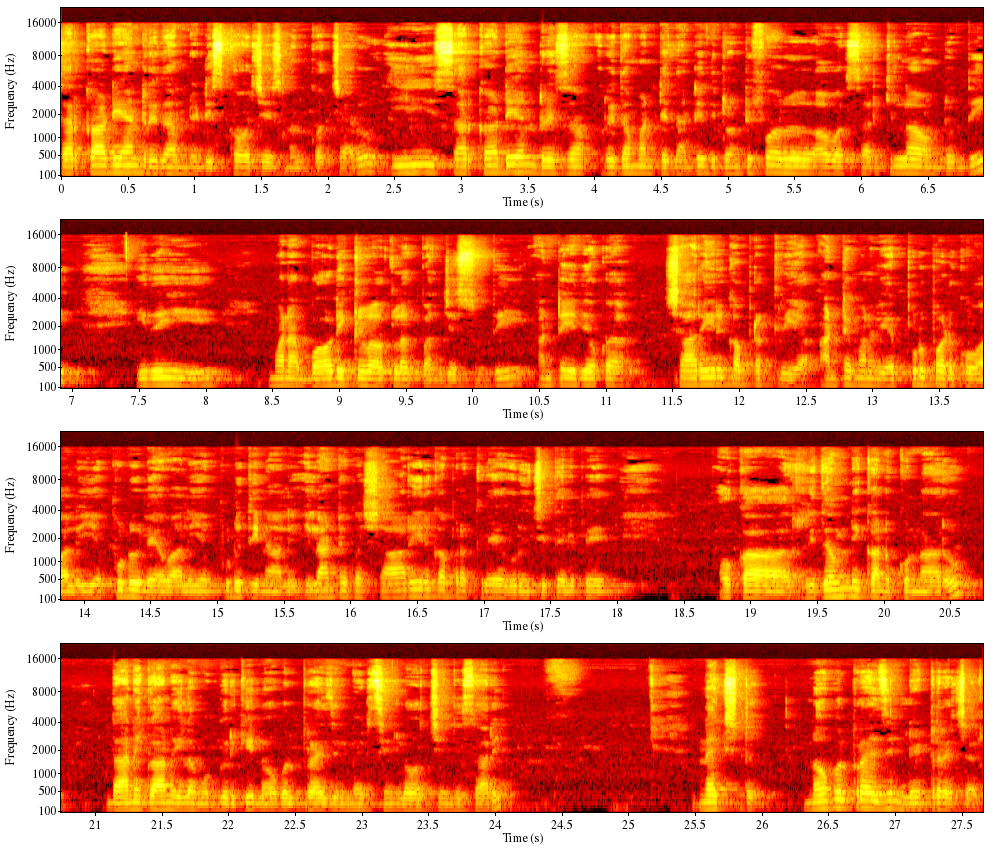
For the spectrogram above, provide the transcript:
సర్కాడియన్ రిధమ్ని డిస్కవర్ చేసినందుకు వచ్చారు. ఈ సర్కాడియన్ రిజమ్ రిధమ్ అంటే ఏంటంటే ఇది ట్వంటీ ఫోర్ అవర్స్ సర్కిల్లా ఉంటుంది. ఇది మన బాడీ క్లాక్ లాగా పనిచేస్తుంది. అంటే ఇది ఒక శారీరక ప్రక్రియ. అంటే మనం ఎప్పుడు పడుకోవాలి ఎప్పుడు లేవాలి ఎప్పుడు తినాలి ఇలాంటి ఒక శారీరక ప్రక్రియ గురించి తెలిపే ఒక రిథమ్ని కనుక్కున్నారు. దానికి గాను ఇలా ముగ్గురికి నోబెల్ ప్రైజ్ ఇన్ మెడిసిన్లో వచ్చింది ఈసారి next Nobel prize in literature.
